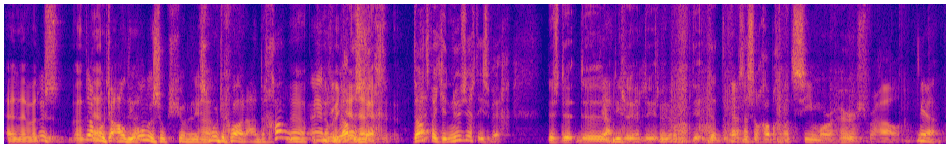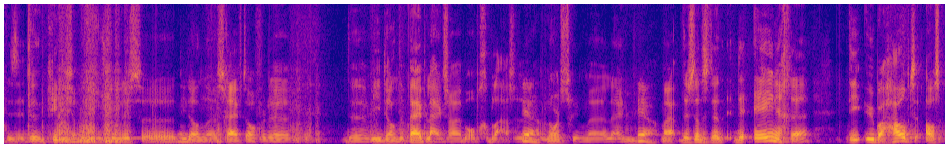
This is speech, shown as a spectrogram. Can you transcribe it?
En, eh, wat, Dus wat- dan net- moeten al die ja. onderzoeksjournalisten moeten gewoon aan de gang. Ja, en Dat is weg. Dat wat je nu zegt is weg. Dus de, de, Ja, die de, de- dat dat is zo grappig, dat Seymour Hirsch verhaal. ja. Dus de, kritische onderzoeksjournalist eh, die dan eh, schrijft over de, de, wie dan de pijplijn zou hebben opgeblazen. Ja. De Nord Stream eh, lijn. Ja. Maar, dus dat is de, de enige die überhaupt als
